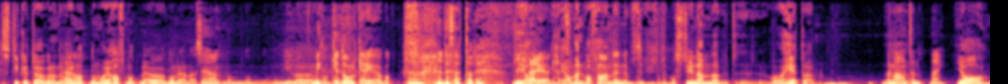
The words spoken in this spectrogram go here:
sticka ut ögonen. Det var ju Ja. något, de har ju haft något med ögon i den här serien. Ja. De, de, de gillar ögon. Mycket dolkar i ögon. Besatt av det. Pilar ja, i ögat. Ja, men vad fan, den, du måste ju nämna, vad heter den? The Mountain? Nej? Ja,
